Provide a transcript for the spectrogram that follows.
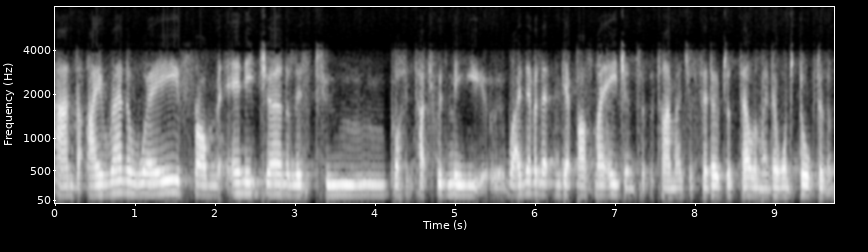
and I ran away from any journalist who got in touch with me. I never let them get past my agent at the time. I just said, "Oh, just tell them I don't want to talk to them."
